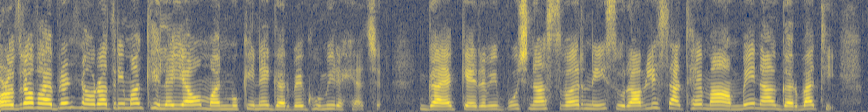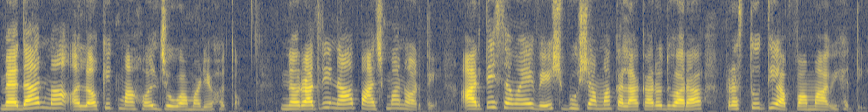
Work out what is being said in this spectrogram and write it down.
વડોદરા વાયબ્રન્ટ નવરાત્રિમાં ખેલૈયાઓ મન મૂકીને ગરબે ઘૂમી રહ્યા છે. ગાયક કેરવી બુચના સ્વરની સુરાવલી સાથે મા અંબેના ગરબાથી મેદાનમાં અલૌકિક માહોલ જોવા મળ્યો હતો. નવરાત્રિના પાંચમા નોરતે આરતી સમયે વેશભૂષામાં કલાકારો દ્વારા પ્રસ્તુતિ આપવામાં આવી હતી.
